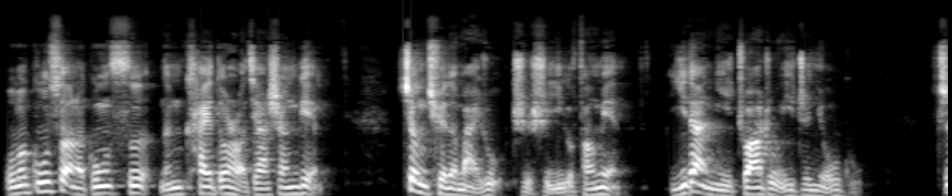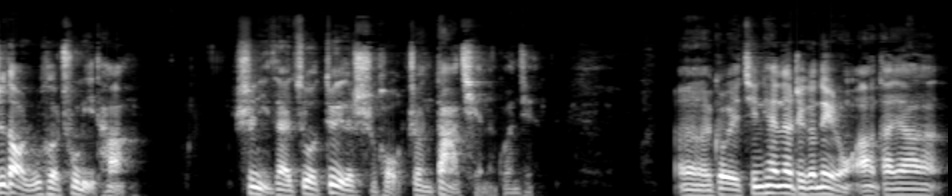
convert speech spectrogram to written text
我们估算了公司能开多少家商店。正确的买入只是一个方面，一旦你抓住一只牛股，知道如何处理它，是你在做对的时候赚大钱的关键。呃，各位，今天的这个内容啊，大家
